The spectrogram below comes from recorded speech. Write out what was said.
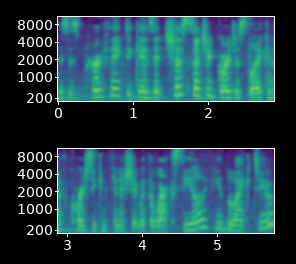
This is perfect. It gives it just such a gorgeous look and of course you can finish it with a wax seal if you'd like to.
